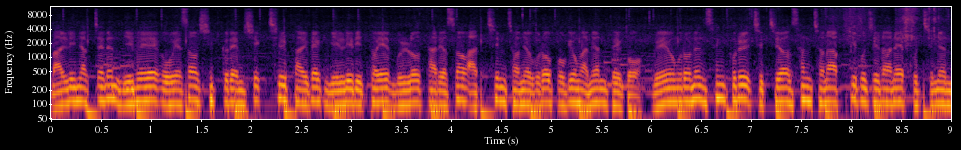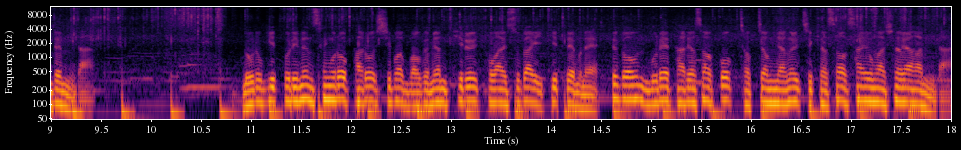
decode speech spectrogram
말린 약재는 1회에 5에서 10g씩 7-800ml의 물로 달여서 아침 저녁으로 복용하면 되고 외용으로는 생풀을 직지어 상처나 피부질환에 붙이면 됩니다. 노루기 뿌리는 생으로 바로 씹어 먹으면 피를 토할 수가 있기 때문에 뜨거운 물에 달여서 꼭 적정량을 지켜서 사용하셔야 합니다.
